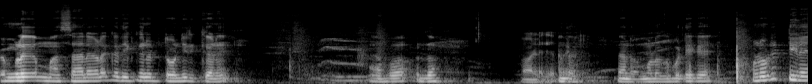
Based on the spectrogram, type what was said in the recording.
നമ്മൾ മസാലകളൊക്കെ ഇതിലേക്ക് ഇട്ടുകൊണ്ടിരിക്കുകയാണ് അപ്പോൾ ഇതോ മുളക് ഇതാണോ മുളക് പൊട്ടിയൊക്കെ മുളക് ഇട്ടില്ലേ?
